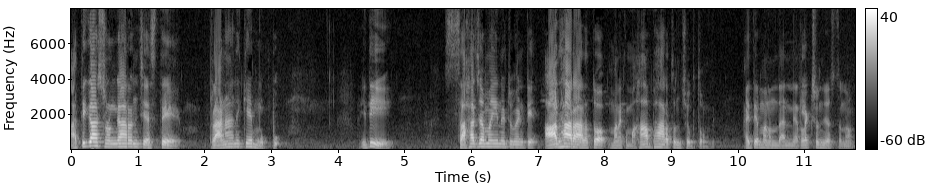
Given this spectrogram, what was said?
అతిగా శృంగారం చేస్తే ప్రాణానికే ముప్పు. ఇది సహజమైనటువంటి ఆధారాలతో మనకు మహాభారతం చెబుతోంది. అయితే మనం దాన్ని నిర్లక్ష్యం చేస్తున్నాం.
